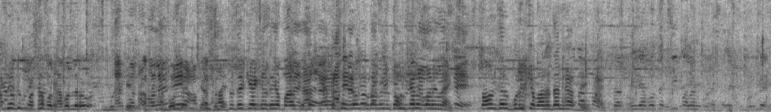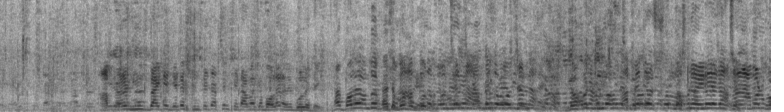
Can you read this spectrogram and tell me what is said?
আপনি একটু কথা বলেন না বললে মুশকিল। আপনি বলবেন যে আসলে ছাত্রদেরকে এখান থেকে করতে এত তখন কেন করেন নাই? তখন কেন পুলিশকে বাধা দেননি আপনি? নিরাপত্তা কি পালন করেছে একটু বলবেন? আপনারা নিউজ বাইটে যেটা শুনতে চাচ্ছেন সেটা আমাকে বলেন আমি বলে দেই। আচ্ছা বলুন বলুন। বলছেন না। আপনি তো বলছেন না। যখন আমরা আপনি তো প্রশ্ন এড়িয়ে যাচ্ছেন। আমার উপর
